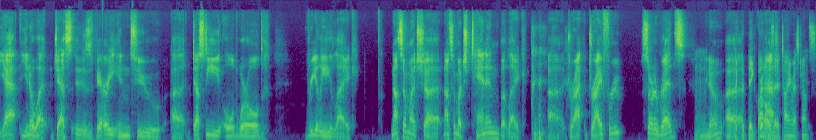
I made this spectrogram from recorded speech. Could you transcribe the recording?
yeah, you know what? Jess is very into uh, dusty old world, really like not so much uh, not so much tannin, but like uh, dry dry fruit sort of reds. Mhm. You know, uh, like the big bottles at Italian restaurants.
